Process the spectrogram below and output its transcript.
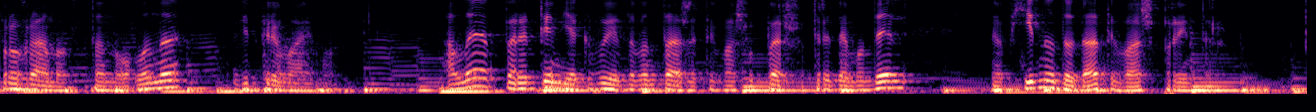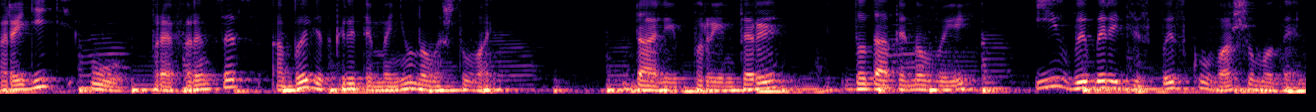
Програма встановлена, відкриваємо. Але перед тим як ви завантажите вашу першу 3D-модель, необхідно додати ваш принтер. Перейдіть у Preferences, аби відкрити меню налаштувань. Далі принтери, додати новий і виберіть зі списку вашу модель.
